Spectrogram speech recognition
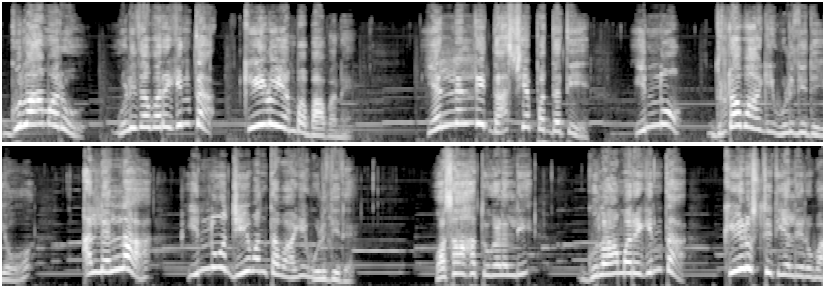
ಗುಲಾಮರು ಉಳಿದವರಿಗಿಂತ ಕೀಳು ಎಂಬ ಭಾವನೆ, ಎಲ್ಲೆಲ್ಲಿ ದಾಸ್ಯ ಪದ್ಧತಿ ಇನ್ನೂ ದೃಢವಾಗಿ ಉಳಿದಿದೆಯೋ, ಅಲ್ಲೆಲ್ಲ ಇನ್ನೂ ಜೀವಂತವಾಗಿ ಉಳಿದಿದೆ. ವಸಾಹತುಗಳಲ್ಲಿ ಗುಲಾಮರಿಗಿಂತ ಕೀಳು ಸ್ಥಿತಿಯಲ್ಲಿರುವ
